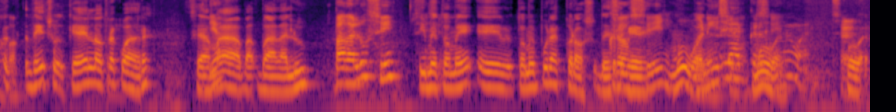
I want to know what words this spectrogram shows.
trabajo. de hecho, queda en la otra cuadra. Se llama. Ba- Badalú. Badaluz, sí. y sí, me sí. tomé eh, tomé pura cross. De Cross, que- sí, Muy buena. buenísimo. La cruz, muy. Sí. Muy bueno.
